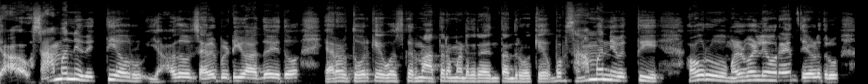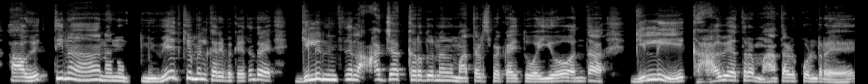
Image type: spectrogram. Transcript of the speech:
ಯಾವ, ಸಾಮಾನ್ಯ ವ್ಯಕ್ತಿ ಅವರು, ಯಾವುದೋ ಒಂದು ಸೆಲೆಬ್ರಿಟಿಯೋ ಅದೋ, ಇದೋ ಯಾರು ತೋರಿಕೆಗೋಸ್ಕರನೋ ಆ ಥರ ಮಾಡಿದ್ರೆ ಅಂತಂದ್ರೆ, ಓಕೆ. ಒಬ್ಬ ಸಾಮಾನ್ಯ ವ್ಯಕ್ತಿ, ಅವರು ಮಳವಳ್ಳಿ ಅವರೇ ಅಂತ ಹೇಳಿದ್ರು, ಆ ವ್ಯಕ್ತಿನ ನಾನು ವೇದಿಕೆ ಮೇಲೆ ಕರಿಬೇಕಾಯ್ತಂದ್ರೆ ಗಿಲ್ಲಿ ನಿಂತಿದ್ದಲ್ಲ ಆ ಜಾಗ ಕರೆದು ನಾನು ಮಾತಾಡ್ಸ್ಬೇಕಾಯ್ತು, ಅಯ್ಯೋ ಅಂತ ಗಿಲ್ಲಿ ಕಾವ್ಯ ಹತ್ರ ಮಾತಾಡ್ಕೊಂಡ್ರೆ,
